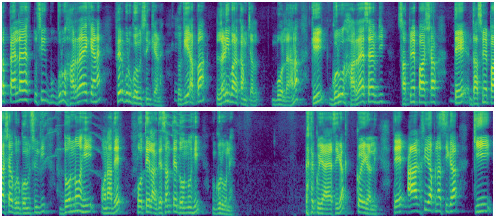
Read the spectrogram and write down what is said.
ਤਾਂ ਪਹਿਲਾਂ ਤੁਸੀਂ ਗੁਰੂ ਹਰਰਾਏ ਕਹਿਣਾ ਹੈ, ਫਿਰ ਗੁਰੂ ਗੋਬਿੰਦ ਸਿੰਘ ਕਹਿਣਾ। ਕਿਉਂਕਿ ਆਪਾਂ ਲੜੀਵਾਰ ਕੰਮ ਚੱਲ ਬੋਲਣਾ ਹੈ ਨਾ ਕਿ ਗੁਰੂ ਹਰਰਾਏ ਸਾਹਿਬ ਜੀ ਸੱਤਵੇਂ ਪਾਤਸ਼ਾਹ ਤੇ 10ਵੇਂ ਪਾਤਸ਼ਾਹ ਗੁਰੂ ਗੋਬਿੰਦ ਸਿੰਘ ਜੀ ਦੋਨੋਂ ਹੀ ਉਹਨਾਂ ਦੇ ਪੋਤੇ ਲੱਗਦੇ ਸਨ ਤੇ ਦੋਨੋਂ ਹੀ ਗੁਰੂ ਨੇ। ਕੋਈ ਆਇਆ ਸੀਗਾ? ਕੋਈ ਗੱਲ ਨਹੀਂ। ਤੇ ਆਖਰੀ ਆਪਣਾ ਸੀਗਾ ਕਿ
